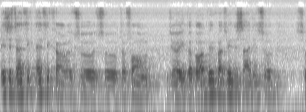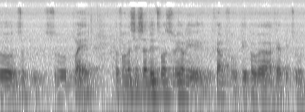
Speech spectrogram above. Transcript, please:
Uh, Is it ethic, ethical to, to perform during the bombing? But we decided to, to, to, to play performances, and it was really helpful. People were happy to,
